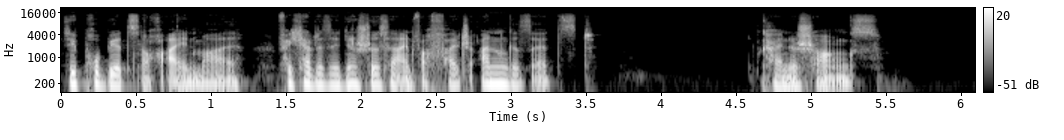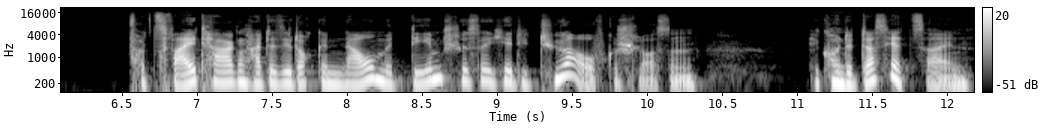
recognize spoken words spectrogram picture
Sie probiert es noch einmal. Vielleicht hatte sie den Schlüssel einfach falsch angesetzt. Keine Chance. Vor zwei Tagen hatte sie doch genau mit dem Schlüssel hier die Tür aufgeschlossen. Wie konnte das jetzt sein?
